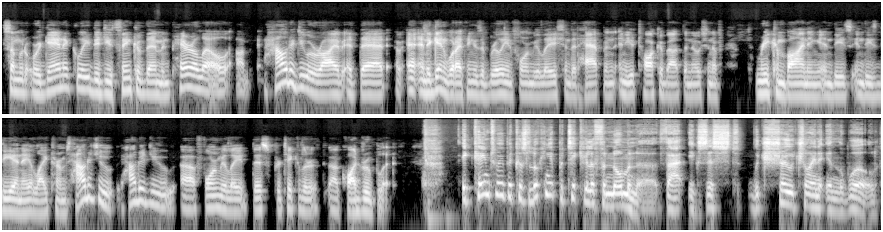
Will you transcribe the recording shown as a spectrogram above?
somewhat organically? Did you think of them in parallel? Um, how did you arrive at that? And, and, again, what I think is a brilliant formulation that happened, and you talk about the notion of recombining in these in these DNA-like terms. How did you how did you uh, formulate this particular uh, quadruplet? It came to me because looking at particular phenomena that exist, which show China in the world,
